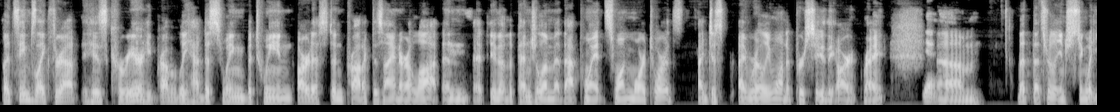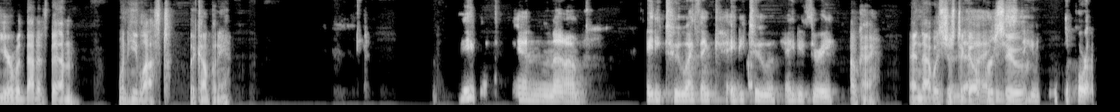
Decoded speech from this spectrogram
But it seems like throughout his career he probably had to swing between artist and product designer a lot. And uh, you know the pendulum at that point swung more towards i just i really want to pursue the art right? Yeah. Um that that's really interesting. What year would that have been when he left the company he was in uh, 82 i think 82 83 okay and that was just to go uh, pursue he to Portland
